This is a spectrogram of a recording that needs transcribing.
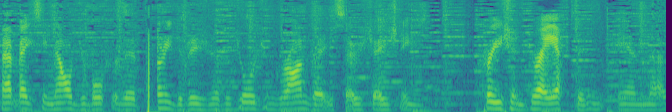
That makes him eligible for the pony division of the Georgian Grande Association. He's Friesian draft and, and uh,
